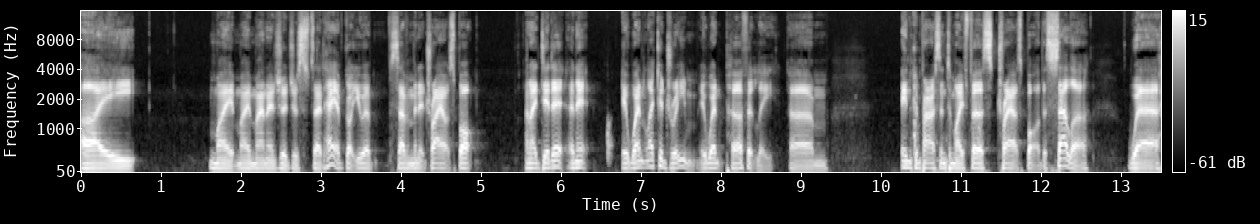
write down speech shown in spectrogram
I my my manager just said, "Hey, I've got you a seven minute tryout spot," and I did it, and it it went like a dream. It went perfectly. Um, in comparison to my first tryout spot at the cellar, where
